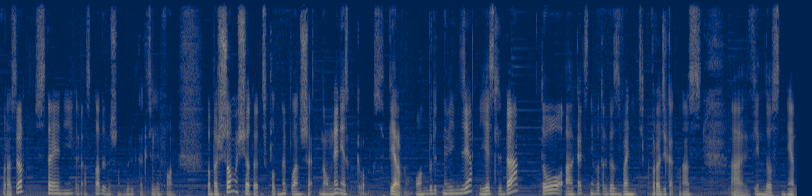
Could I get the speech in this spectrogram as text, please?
в развернутом состоянии, когда складываешь, он будет как телефон. По большому счету, это складной планшет. Но у меня несколько вопросов. Первое, он будет на винде? Если да, то а как с него тогда звонить? Вроде как у нас а, Windows нет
